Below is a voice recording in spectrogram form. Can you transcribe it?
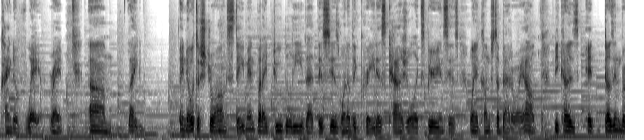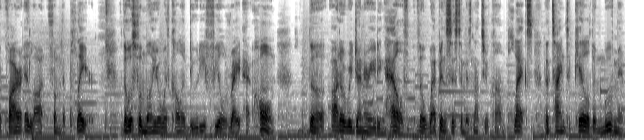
kind of way, right? Um, like, I know it's a strong statement, but I do believe that this is one of the greatest casual experiences when it comes to Battle Royale because it doesn't require a lot from the player. Those familiar with Call of Duty feel right at home the auto regenerating health, the weapon system is not too complex, the time to kill, the movement.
